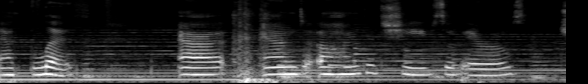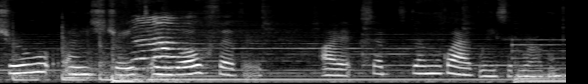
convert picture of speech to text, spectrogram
at at, and a hundred sheaves of arrows, true and straight and well feathered. I accept them gladly, said Robin.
